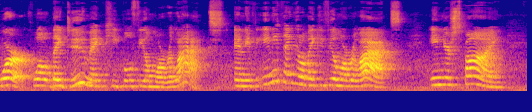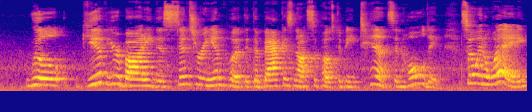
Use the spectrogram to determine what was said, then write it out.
work? Well, they do make people feel more relaxed. And if anything that'll make you feel more relaxed in your spine will give your body this sensory input that the back is not supposed to be tense and holding. So in a way,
